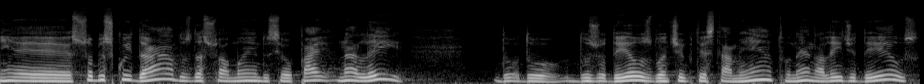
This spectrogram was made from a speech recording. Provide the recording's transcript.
é, sob os cuidados da sua mãe e do seu pai, na lei do, do, dos judeus do Antigo Testamento, né, na lei de Deus,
